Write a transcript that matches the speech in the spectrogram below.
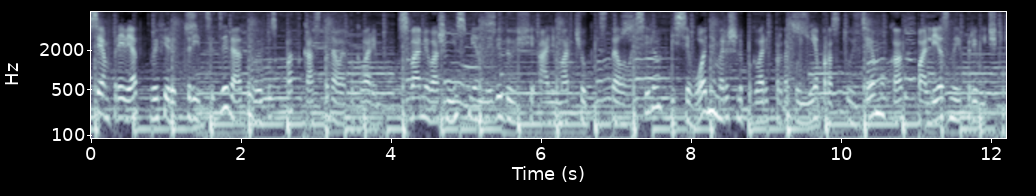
Всем привет! В эфире 39-й выпуск подкаста «Давай поговорим». С вами ваши несменные ведущие Аня Марчук и Стелла Васильева. И сегодня мы решили поговорить про такую непростую тему, как полезные привычки.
